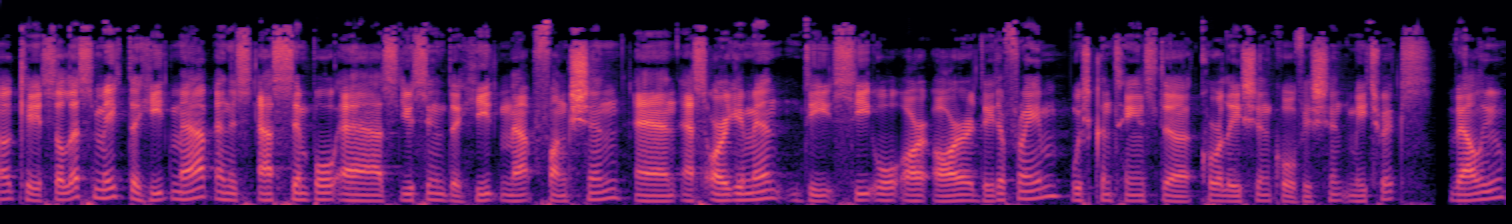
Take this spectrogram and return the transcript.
Okay, so let's make the heat map and it's as simple as using the heat map function and as argument the CORR data frame which contains the correlation coefficient matrix value.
